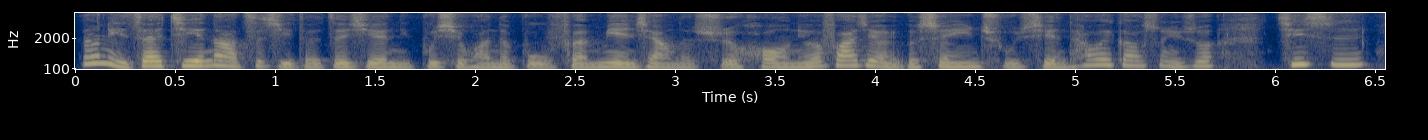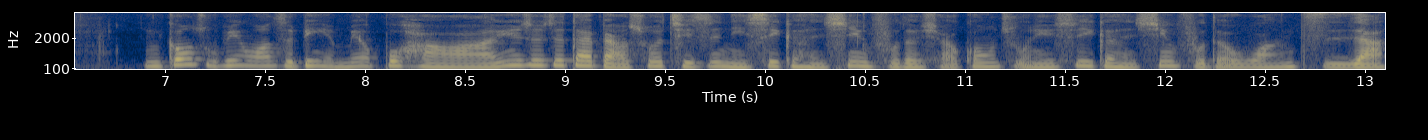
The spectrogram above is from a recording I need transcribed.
当你在接纳自己的这些你不喜欢的部分面相的时候，你会发现有一个声音出现，他会告诉你说：“其实你公主病、王子病也没有不好啊，因为这就代表说，其实你是一个很幸福的小公主，你是一个很幸福的王子啊。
